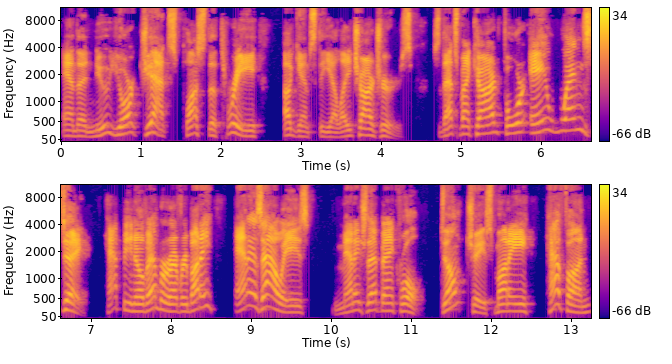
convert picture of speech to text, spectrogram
and the New York Jets plus the three against the LA Chargers. So that's my card for a Wednesday. Happy November, everybody. And as always, manage that bankroll. Don't chase money, have fun,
